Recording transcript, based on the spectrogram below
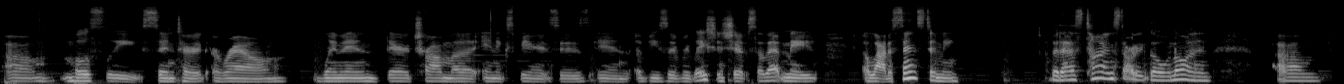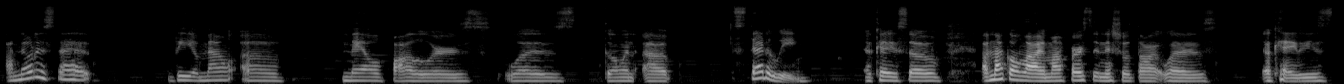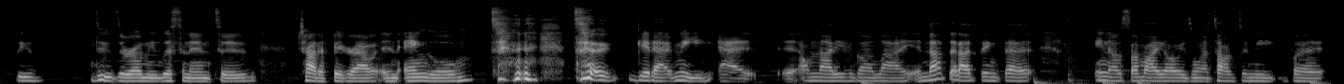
um, mostly centered around women, their trauma and experiences in abusive relationships. So that made a lot of sense to me. But as time started going on, um, I noticed that the amount of male followers was going up steadily. Okay, so I'm not gonna lie, my first initial thought was, okay, these these dudes are only listening to try to figure out an angle to, to get at me at eh, I'm not even gonna lie. And not that I think that, you know, somebody always want to talk to me, but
